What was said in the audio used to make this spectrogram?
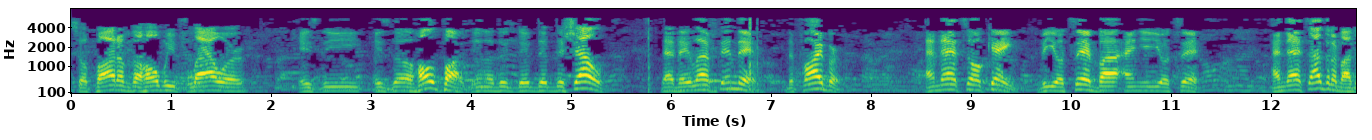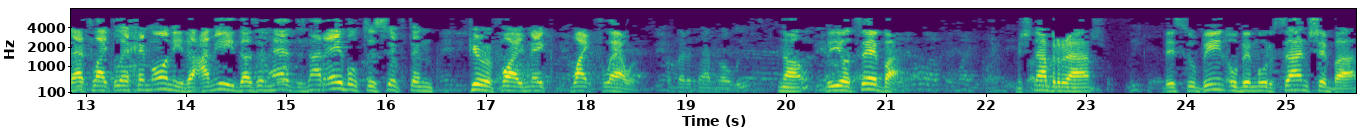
so part of the whole wheat flour is the is the whole part, you know, the the, the, the shell that they left in there, the fiber, and that's okay. The ba and yotze, and that's adraba. That's like lechemoni. The ani doesn't have, is not able to sift and purify, make white flour. Better to have whole wheat. No, v'yotzeba. Mishnah Berurah. Besubin ubemursan sheba.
